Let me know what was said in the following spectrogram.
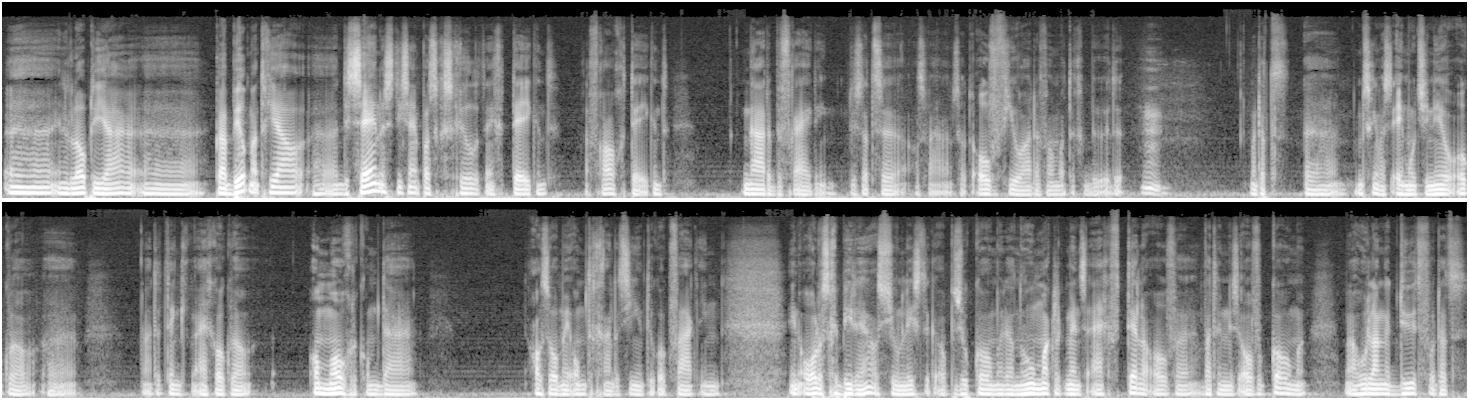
eh, in de loop der jaren. Eh, qua beeldmateriaal. de scènes die zijn pas geschilderd en getekend. Vooral getekend. Na de bevrijding. Dus dat ze als het ware een soort overview hadden van wat er gebeurde. hm. Maar dat, eh, misschien was het emotioneel ook wel, eh, nou, dat denk ik eigenlijk ook wel onmogelijk om daar al zo mee om te gaan. Dat zie je natuurlijk ook vaak in, in oorlogsgebieden. Hè, als journalisten op bezoek komen, dan hoe makkelijk mensen eigenlijk vertellen over wat hen is overkomen. Maar hoe lang het duurt voordat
